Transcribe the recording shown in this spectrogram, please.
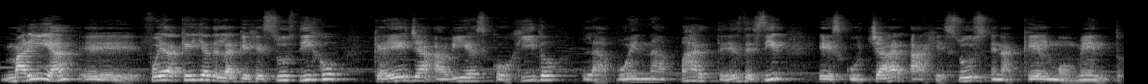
María eh, fue aquella de la que Jesús dijo que ella había escogido la buena parte, es decir, escuchar a Jesús en aquel momento.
